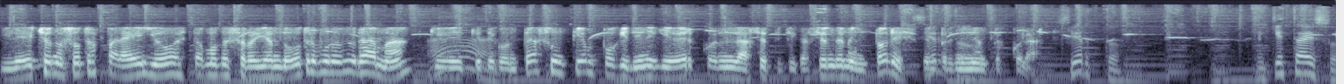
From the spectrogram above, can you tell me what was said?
y de hecho nosotros para ello estamos desarrollando otro programa que, te ah. conté hace un tiempo que tiene que ver con la certificación de mentores de emprendimiento escolar. Cierto. ¿En qué está eso?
